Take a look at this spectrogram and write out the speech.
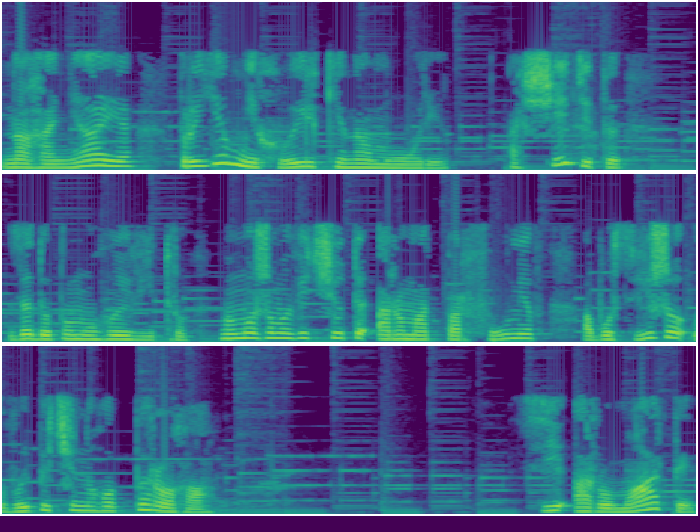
наганяє приємні хвильки на морі. А ще діти. За допомогою вітру ми можемо відчути аромат парфумів або свіжо випеченого пирога. Ці аромати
